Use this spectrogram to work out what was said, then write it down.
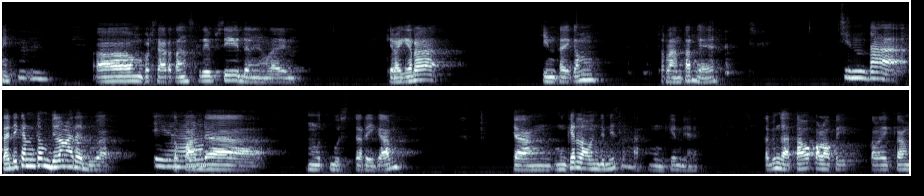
nih. Mm-mm. Em, persyaratan skripsi dan yang lain. Kira-kira cinta Ikam terlantar nggak ya? cinta Tadi kan kamu bilang ada dua. Iya. Kepada mood booster Ikam yang mungkin lawan jenis lah, mungkin ya. Tapi nggak tahu kalau kalau Ikam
